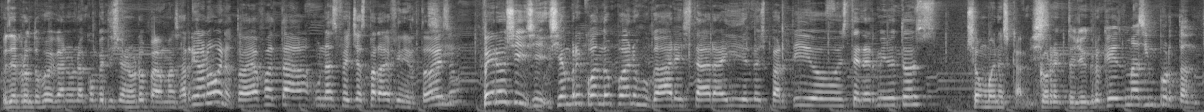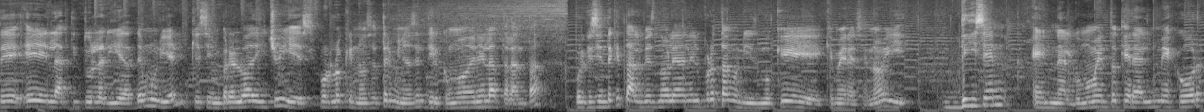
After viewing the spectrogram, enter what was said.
pues de pronto juegan una competición europea más arriba. No, bueno, todavía falta unas fechas para definir todo eso. Pero sí, sí, siempre y cuando puedan jugar, estar ahí en los partidos, tener minutos, son buenos cambios. Correcto, yo creo que es más importante eh, la titularidad de Muriel, que siempre lo ha dicho y es por lo que no se termina de sentir cómodo en el Atalanta, porque siente que tal vez no le dan el protagonismo que, que merece, ¿no? Y dicen en algún momento que era el mejor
